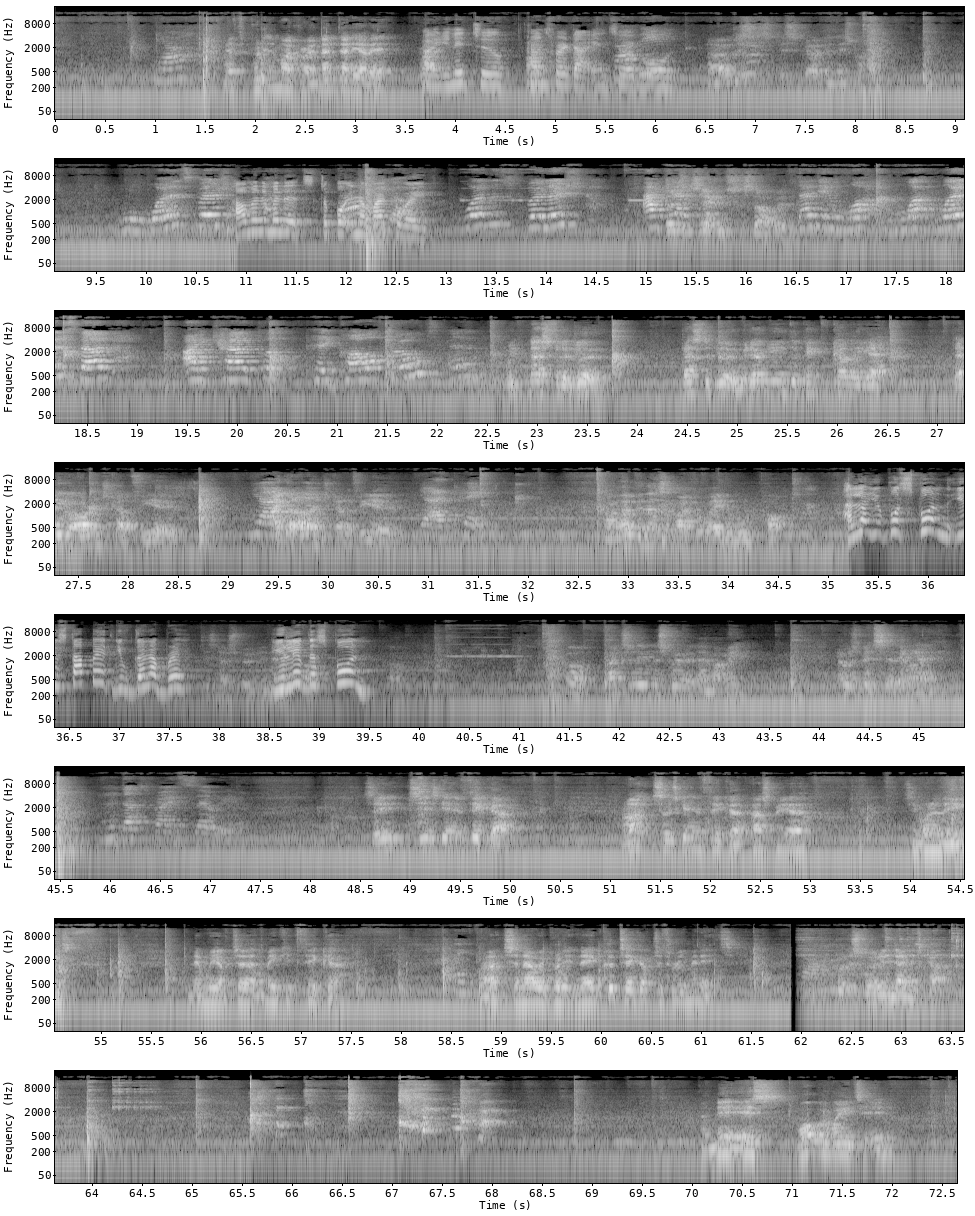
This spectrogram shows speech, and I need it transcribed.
Yeah. We have to put it in the microwave. Let Daddy have it. Uh, you need to transfer that into a bowl. No, this is, this is going in this one. Well, when it's finished, How many minutes to put in the microwave? when it's finished, I 30 can. seconds to start with. Daddy, what, what, when it's done, I can't put pink color food in. We, that's for the glue. That's the glue. We don't need the pink colour yet. Daddy got orange colour for you. Yeah. I got orange colour for you. Yeah, pink. I'm hoping that's a microwavable pot. Hello, you put spoon. You stop it. You're gonna break. There's no spoon in there. You leave the spoon. Oh, thanks for leaving the spoon in there, Mummy. That was a bit silly, wasn't it? That's very silly. See, see, it's getting thicker. Right, so it's getting thicker. Pass me a, see, one of these, and then we have to make it thicker. Right, so now we put it in there. Could take up to three minutes. Put the spoon in Daddy's cup. And this, while we're waiting,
